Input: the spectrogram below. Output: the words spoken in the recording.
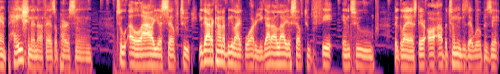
and patient enough as a person to allow yourself to you got to kind of be like water. You got to allow yourself to fit into the glass. There are opportunities that will present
